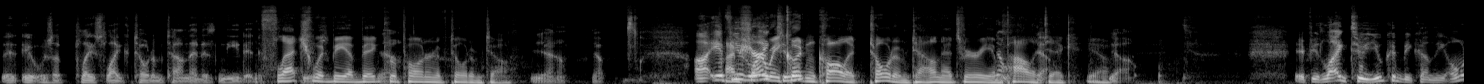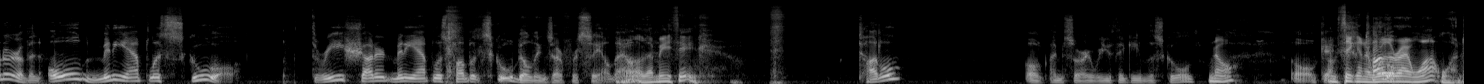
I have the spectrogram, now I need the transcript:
it, it was a place like Totem Town that is needed. Fletch would be a big proponent of Totem Town. Yeah. Yep. Uh, if I'm sure like we to, couldn't call it Totem Town. That's very No, impolitic. Yeah. Yeah. If you'd like to, you could become the owner of an old Minneapolis school. Three shuttered Minneapolis public school buildings are for sale now. Well, let me think. Tuttle? Oh, I'm sorry. Were you thinking of the schools? No, Oh, okay. I'm thinking of Tuttle. whether I want one.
